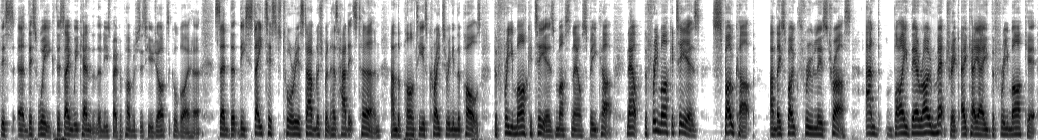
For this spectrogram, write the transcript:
this uh, this week, the same weekend that the newspaper published this huge article by her, said that the statist Tory establishment has had its turn and the party is cratering in the polls. The free marketeers must now speak up. Now, the free marketeers spoke up and they spoke through Liz Truss, and by their own metric, aka the free market,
